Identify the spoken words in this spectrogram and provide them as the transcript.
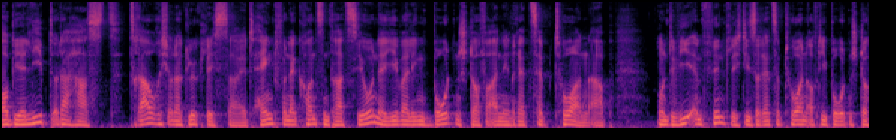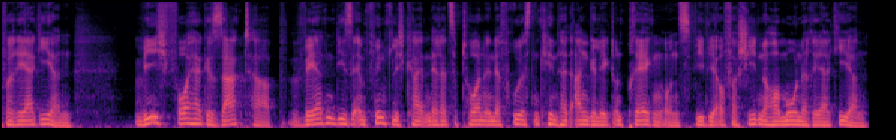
Ob ihr liebt oder hasst, traurig oder glücklich seid, hängt von der Konzentration der jeweiligen Botenstoffe an den Rezeptoren ab und wie empfindlich diese Rezeptoren auf die Botenstoffe reagieren. Wie ich vorher gesagt habe, werden diese Empfindlichkeiten der Rezeptoren in der frühesten Kindheit angelegt und prägen uns, wie wir auf verschiedene Hormone reagieren.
